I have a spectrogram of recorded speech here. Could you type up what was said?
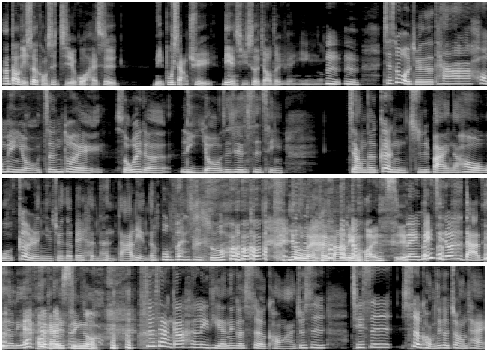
那到底社恐是结果，还是你不想去练习社交的原因呢？嗯嗯，其实我觉得他后面有针对所谓的理由这件事情。讲得更直白，然后我个人也觉得被狠狠打脸的部分是说，又来了打脸环节，每每集都是打自己的脸，好开心哦！就像刚刚亨利提的那个社恐啊，就是其实社恐这个状态，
